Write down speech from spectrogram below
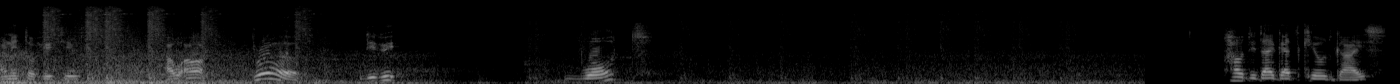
I need to hit him. Ow, ow. Bruh! Did we... What? How did I get killed, guys?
